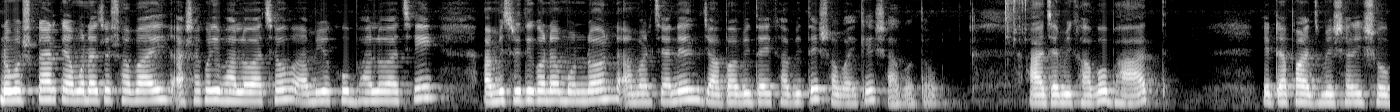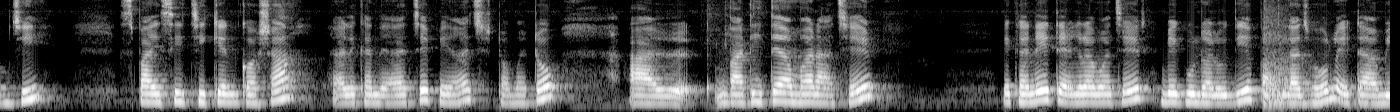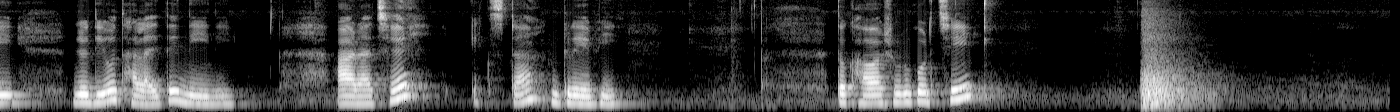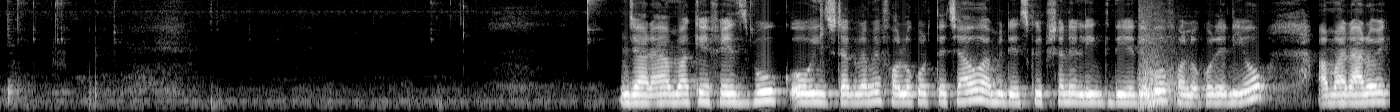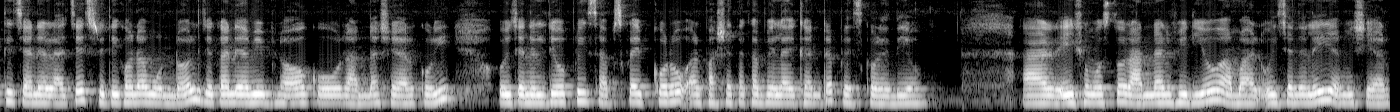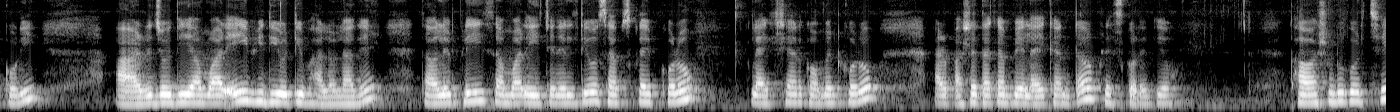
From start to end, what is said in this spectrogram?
নমস্কার, কেমন আছো সবাই? আশা করি ভালো আছো, আমিও খুব ভালো আছি। আমি স্মৃতিকণা মণ্ডল, আমার চ্যানেল জাপা বিদায় খাবিতে সবাইকে স্বাগত। আজ আমি খাব ভাত, এটা পাঁচ মেশারি সবজি, স্পাইসি চিকেন কষা, আর এখানে আছে পেঁয়াজ, টমেটো, আর বাটিতে আমার আছে এখানে ট্যাংরা মাছের বেগুন আলু দিয়ে পাতলা ঝোল, এটা আমি যদিও থালাইতে নিইনি। আর আছে এক্সট্রা গ্রেভি তো খাওয়া শুরু করছি। যারা আমাকে ফেসবুক ও ইনস্টাগ্রামে ফলো করতে চাও, আমি ডেসক্রিপশানে লিংক দিয়ে দেবো ফলো করে নিও। আমার আরও একটি চ্যানেল আছে স্মৃতিকণা মণ্ডল, যেখানে আমি ব্লগ ও রান্না শেয়ার করি। ওই চ্যানেলটিও প্লিজ সাবস্ক্রাইব করো আর পাশে থাকা বেল আইকনটা প্রেস করে দিও। আর এই সমস্ত রান্নার ভিডিও আমার ওই চ্যানেলেই আমি শেয়ার করি। আর যদি আমার এই ভিডিওটি ভালো লাগে, তাহলে প্লিজ আমার এই চ্যানেলটিও সাবস্ক্রাইব করো লাইক শেয়ার কমেন্ট করো, আর পাশে থাকা বেল আইকনটাও প্রেস করে দিও। খাওয়া শুরু করছি।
